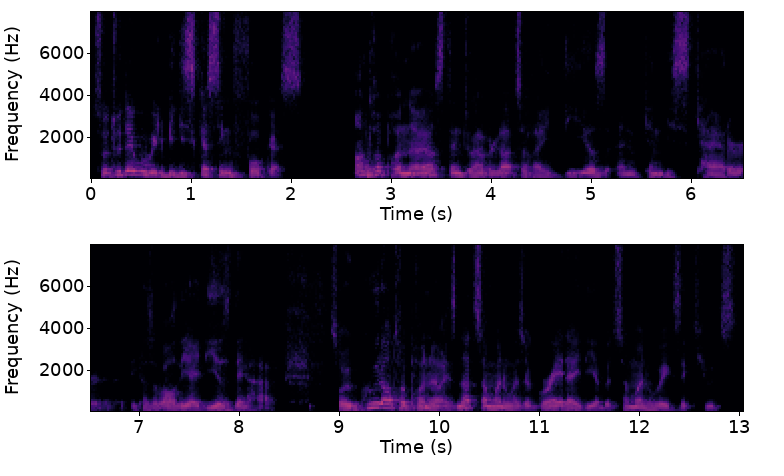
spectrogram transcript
So, today we will be discussing focus. Entrepreneurs tend to have lots of ideas and can be scattered because of all the ideas they have. So, a good entrepreneur is not someone who has a great idea, but someone who executes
